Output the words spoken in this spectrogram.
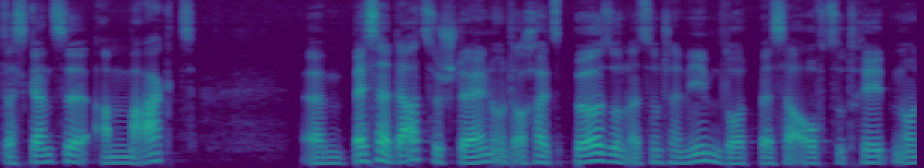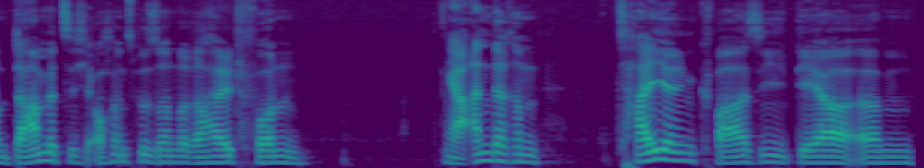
das Ganze am Markt ähm, besser darzustellen und auch als Börse und als Unternehmen dort besser aufzutreten und damit sich auch insbesondere halt von ja, anderen Teilen quasi der, ähm,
